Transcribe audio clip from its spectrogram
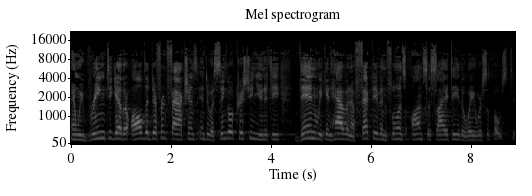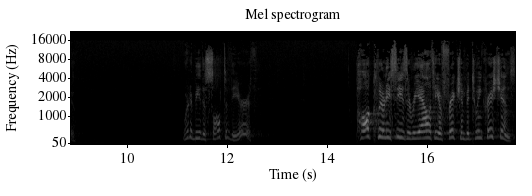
and we bring together all the different factions into a single Christian unity, then we can have an effective influence on society the way we're supposed to. We're to be the salt of the earth. Paul clearly sees the reality of friction between Christians.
